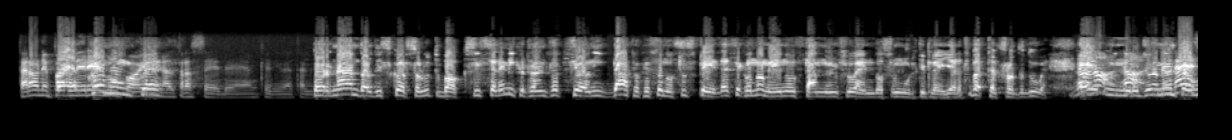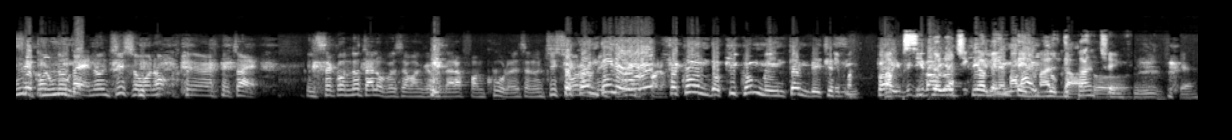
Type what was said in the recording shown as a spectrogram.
Però ne parleremo Beh, comunque, poi in un'altra sede anche di Metal Gear. Tornando al discorso loot boxes, le microtransazioni, dato che sono sospese, secondo me non stanno influendo sul multiplayer di Battlefront 2. No, È no, un no, ragionamento non è secondo te, non ci sono, cioè il secondo te lo possiamo anche mandare a fanculo, cioè non ci sono. Secondo loro, secondo chi commenta invece sì. Poi ma psicologicamente ma il mal giocato? di pancia influisce.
